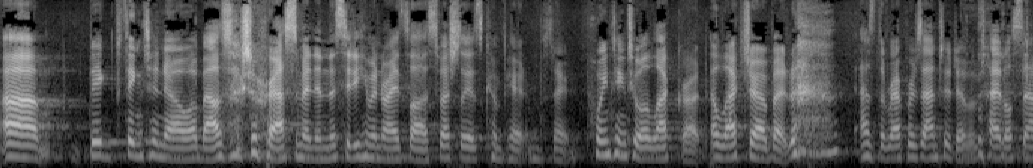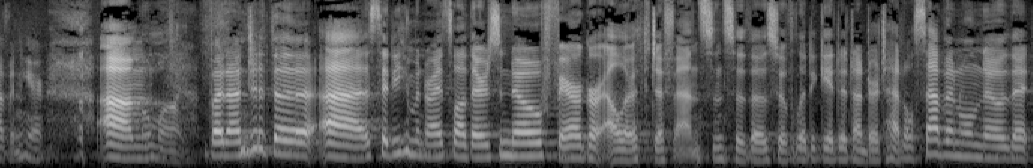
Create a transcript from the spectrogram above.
um, big thing to know about sexual harassment in the city human rights law, especially as compared, I'm sorry, pointing to Electra, Electra but as the representative of Title VII here. Um, oh. But under the uh, city human rights law, there's no Faragher Ellerth defense. And so those who have litigated under Title VII will know that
